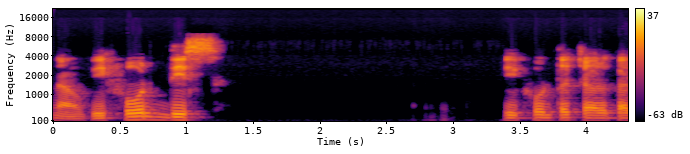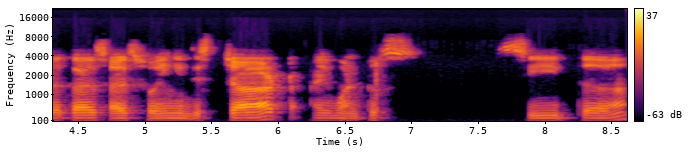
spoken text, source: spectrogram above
Now before this before the Charakarakas are showing in this chart, I want to see the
